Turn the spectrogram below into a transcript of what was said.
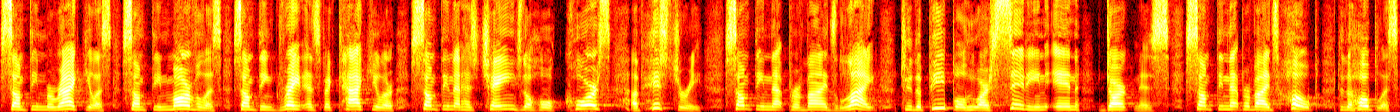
something miraculous, something marvelous, something great and spectacular, something that has changed the whole course of history, something that provides light to the people who are sitting in darkness, something that provides hope to the hopeless,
